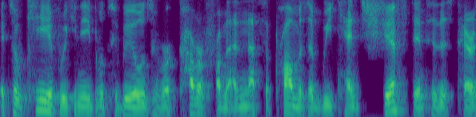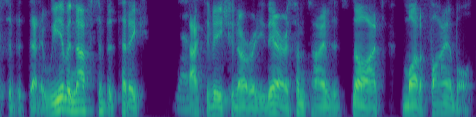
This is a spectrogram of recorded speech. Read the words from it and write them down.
it's okay if we can able to be able to recover from that. And that's the problem is that we can't shift into this parasympathetic. We have enough sympathetic yes. activation already there. Sometimes it's not modifiable.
